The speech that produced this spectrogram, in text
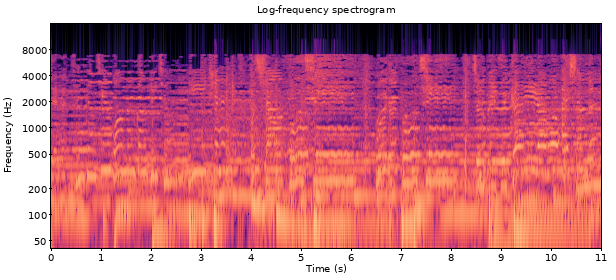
有期限。最高钱我们逛地球一圈。我小夫妻，我的夫妻，这辈子可以让我爱上了你。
